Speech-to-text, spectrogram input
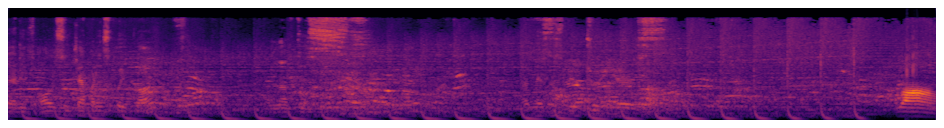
There is also Japanese quick roll. I love this. And miss this for two years. Wow.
